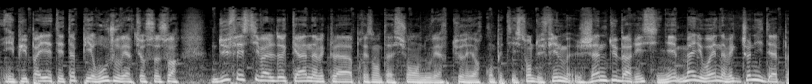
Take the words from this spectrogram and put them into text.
Et puis paillettes et tapis rouge, ouverture ce soir du Festival de Cannes avec la présentation en ouverture et hors compétition du film Jeanne Dubarry signé Mayouen avec Johnny Depp.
